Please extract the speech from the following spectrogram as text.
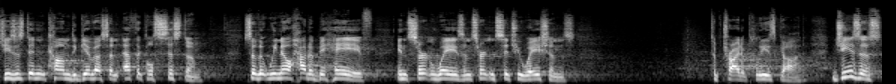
Jesus didn't come to give us an ethical system so that we know how to behave in certain ways, in certain situations, to try to please God. Jesus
